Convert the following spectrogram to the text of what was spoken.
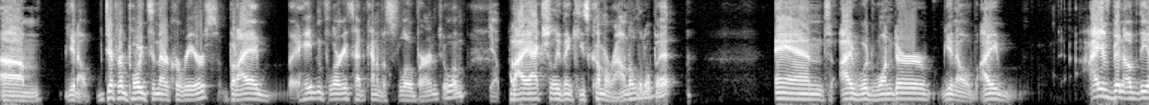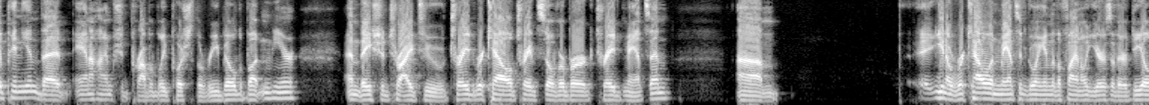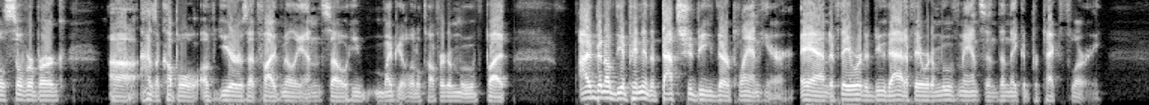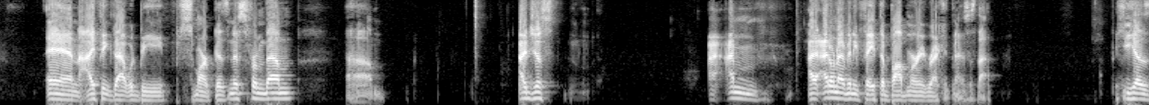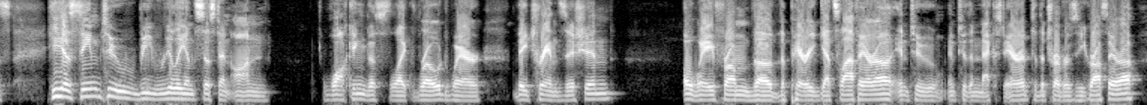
Um, you know, different points in their careers, but I Haydn Fleury's had kind of a slow burn to him. Yep. But I actually think he's come around a little bit. And I would wonder, you know, I I have been of the opinion that Anaheim should probably push the rebuild button here and they should try to trade Rakell, trade Silfverberg, trade Manson. Um, you know, Rakell and Manson going into the final years of their deals. Silfverberg uh, has a couple of years at five million, so he might be a little tougher to move. But I've been of the opinion that that should be their plan here. And if they were to do that, if they were to move Manson, then they could protect Fleury. And I think that would be smart business from them. Um, I just, I, I'm, I, I don't have any faith that Bob Murray recognizes that. He has, he has seemed to be really insistent on walking this like road where they transition away from the the Perry Getzlaff era into into the next era to the Trevor Zegras era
